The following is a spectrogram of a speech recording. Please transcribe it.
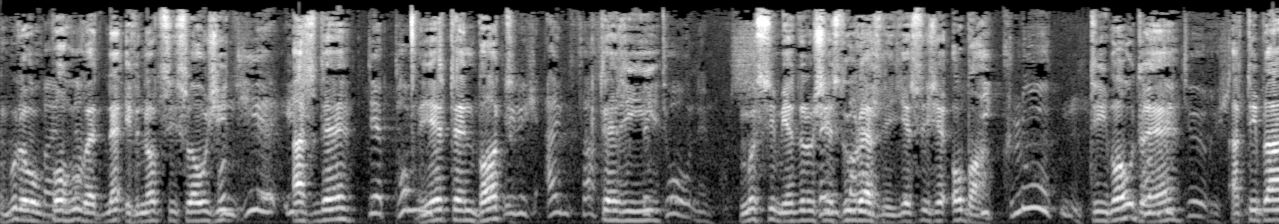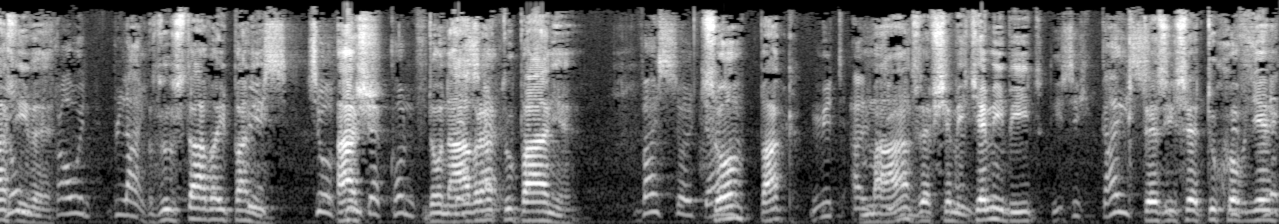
budou Bohu ve dne i v noci sloužit. A zde je ten bod, který musím jednoduše zdůraznit, jestliže oba, ty moudré a ty bláznivé, zůstávají pany až do návratu páně. Co pak má ze všemi těmi být, kteří se duchovně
